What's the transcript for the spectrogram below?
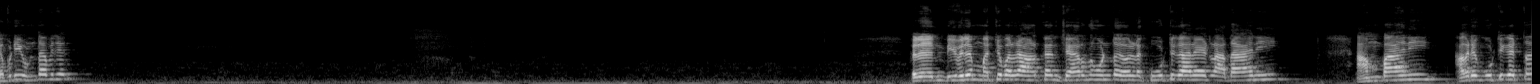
എവിടെയുണ്ട് അവർ? ഇവർ മറ്റു പല ആൾക്കാരും ചേർന്നുകൊണ്ട് അവരുടെ കൂട്ടുകാരായിട്ടുള്ള അദാനി അംബാനി അവരെ കൂട്ടിക്കെട്ട്.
